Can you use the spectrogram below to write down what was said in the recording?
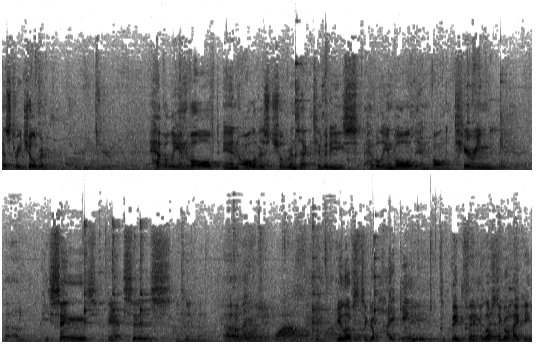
has three children, heavily involved in all of his children's activities, heavily involved in volunteering. Um, he sings, dances. Um, he loves to go hiking. It's a big thing. He loves to go hiking.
